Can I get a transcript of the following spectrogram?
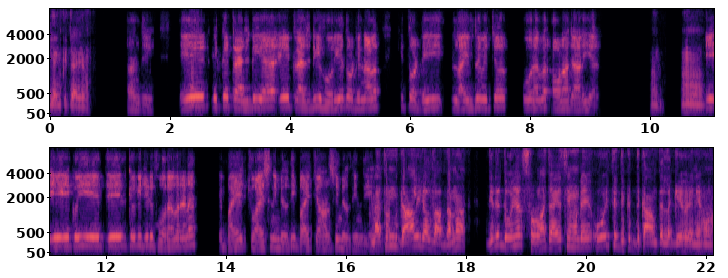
ਲਿੰਕ 'ਚ ਆਏ ਹੋ। ਹਾਂਜੀ। ਇਹ ਇੱਕ ਟ੍ਰੈਜਡੀ ਹੈ ਇਹ ਟ੍ਰੈਜਡੀ ਹੋ ਰਹੀ ਹੈ ਤੁਹਾਡੇ ਨਾਲ ਕਿ ਤੁਹਾਡੀ ਲਾਈਫ ਦੇ ਵਿੱਚ ਫੋਰਐਵਰ ਆਉਣਾ ਜਾ ਰਹੀ ਹੈ। ਹੂੰ ਇਹ ਇਹ ਇਹ ਕੋਈ ਇਹ ਕਿਉਂਕਿ ਜਿਹੜੀ ਫੋਰਐਵਰ ਹੈ ਨਾ ਇਹ ਬਾਈ ਚੁਆਇਸ ਨਹੀਂ ਮਿਲਦੀ ਬਾਈ ਚਾਂਸ ਹੀ ਮਿਲਦੀ ਹੁੰਦੀ ਹੈ। ਮੈਂ ਤੁਹਾਨੂੰ ਗਾਂ ਵਾਲੀ ਗੱਲ ਦੱਸਦਾ ਨਾ ਜਿਹੜੇ 2016 ਚ ਆਏ ਸੀ ਮੁੰਡੇ ਉਹ ਇੱਥੇ ਦੁਕ- ਦੁਕਾਨ ਤੇ ਲੱਗੇ ਹੋਏ ਨੇ ਹੁਣ।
